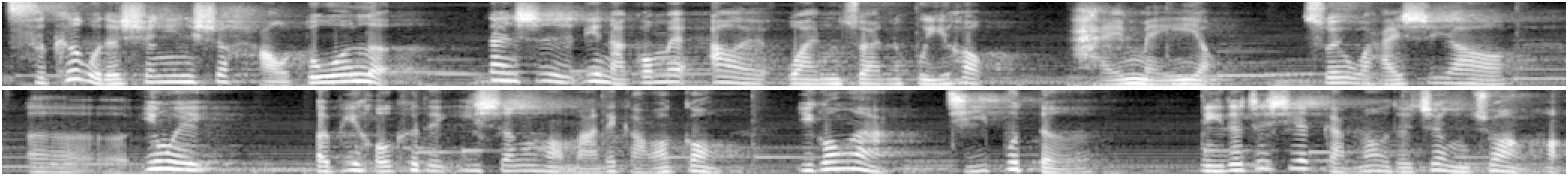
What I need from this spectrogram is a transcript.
此刻我的声音是好多了，但是丽娜公妹爱弯转回后还没有。所以我还是要，呃，因为耳鼻喉科的医生哈，马在搞我讲，医工啊，急不得，你的这些感冒的症状哈，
